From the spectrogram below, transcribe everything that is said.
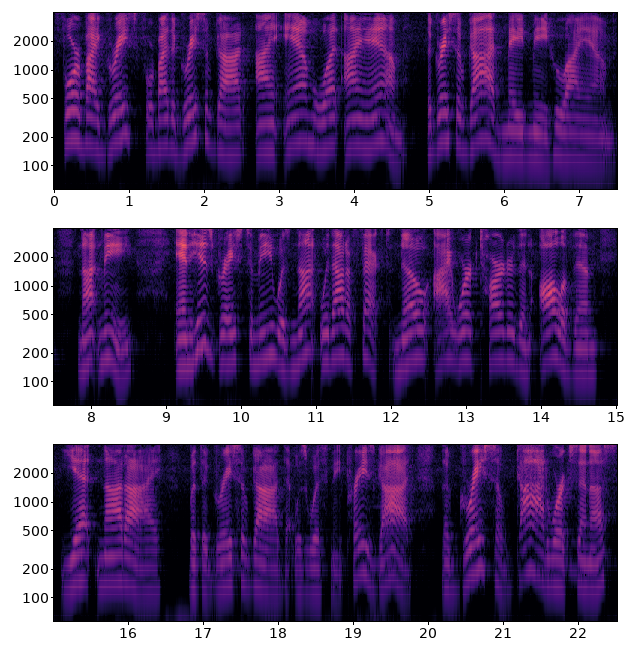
"For by grace, for by the grace of God I am what I am. The grace of God made me who I am, not me." And his grace to me was not without effect. No, I worked harder than all of them, yet not I, but the grace of God that was with me. Praise God. The grace of God works in us,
